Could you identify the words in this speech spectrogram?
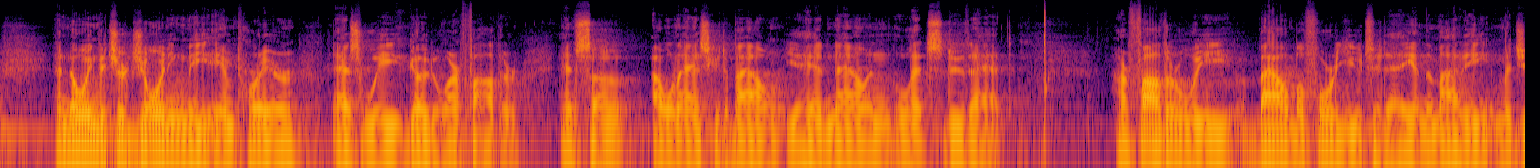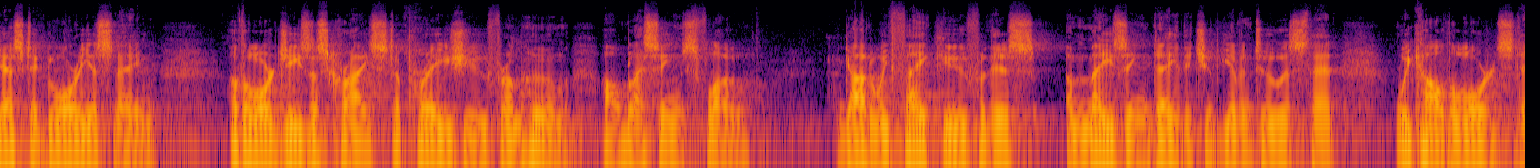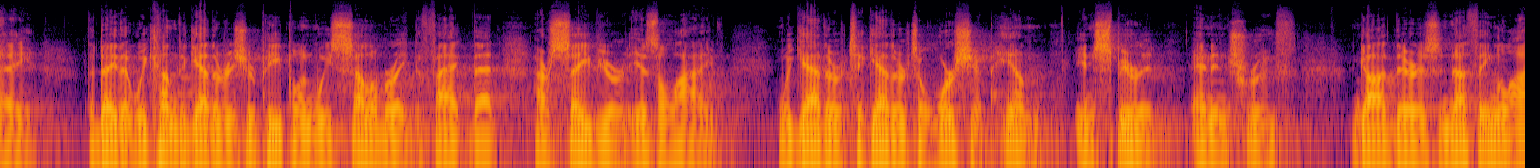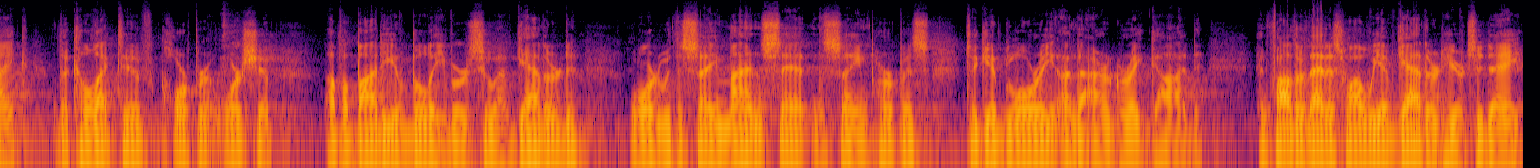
and knowing that you're joining me in prayer as we go to our Father. And so I want to ask you to bow your head now and let's do that. Our Father, we bow before you today in the mighty, majestic, glorious name of the Lord Jesus Christ to praise you from whom all blessings flow. God, we thank you for this amazing day that you've given to us that we call the Lord's Day the day that we come together as your people and we celebrate the fact that our Savior is alive. We gather together to worship Him in spirit and in truth. God, there is nothing like the collective corporate worship of a body of believers who have gathered, Lord, with the same mindset and the same purpose to give glory unto our great God. And Father, that is why we have gathered here today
